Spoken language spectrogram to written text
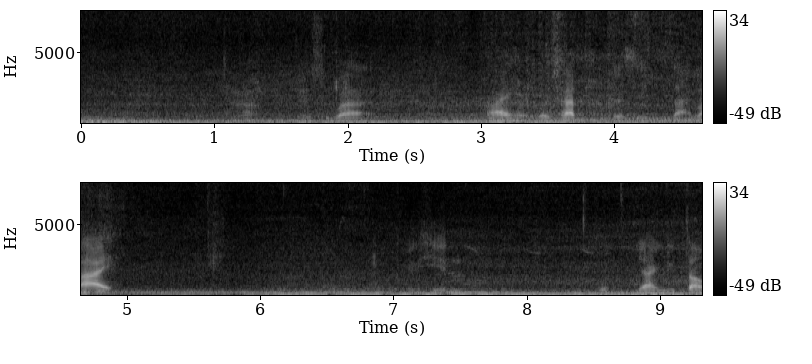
อืมอะเดี๋ยว สิว่าลายเห็นรสชัดเดี๋ยวสิสายลายเห็นอย่างที่เตา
